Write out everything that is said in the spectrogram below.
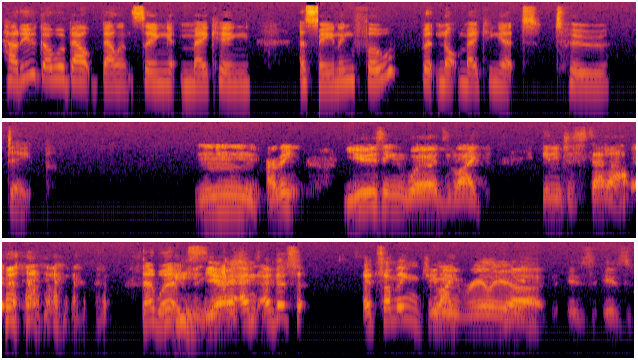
How do you go about balancing making a meaningful, but not making it too deep? Mm, I think using words like interstellar. That works. Yeah, and, and that's it's something Jimi Like, really uh, is is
